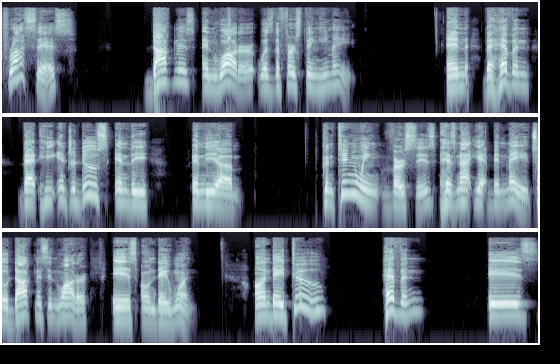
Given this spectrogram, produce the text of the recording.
process, darkness and water was the first thing he made and the heaven that he introduced in the in the um, continuing verses has not yet been made. So darkness and water is on day one. On day two, heaven is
